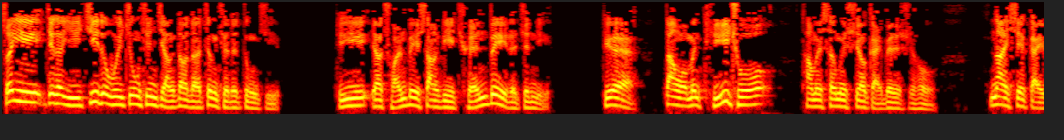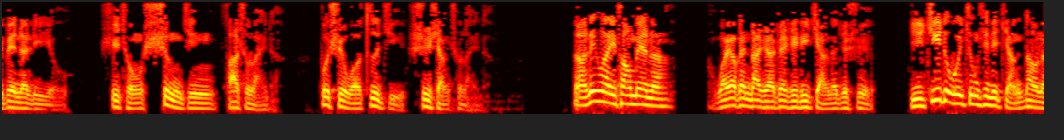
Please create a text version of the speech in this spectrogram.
所以，这个以基督为中心讲到的正确的动机，第一，要传备上帝全备的真理；第二，当我们提出他们生命需要改变的时候，那些改变的理由。是从圣经发出来的，不是我自己思想出来的。那另外一方面呢，我要跟大家在这里讲的就是以基督为中心的讲到呢，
